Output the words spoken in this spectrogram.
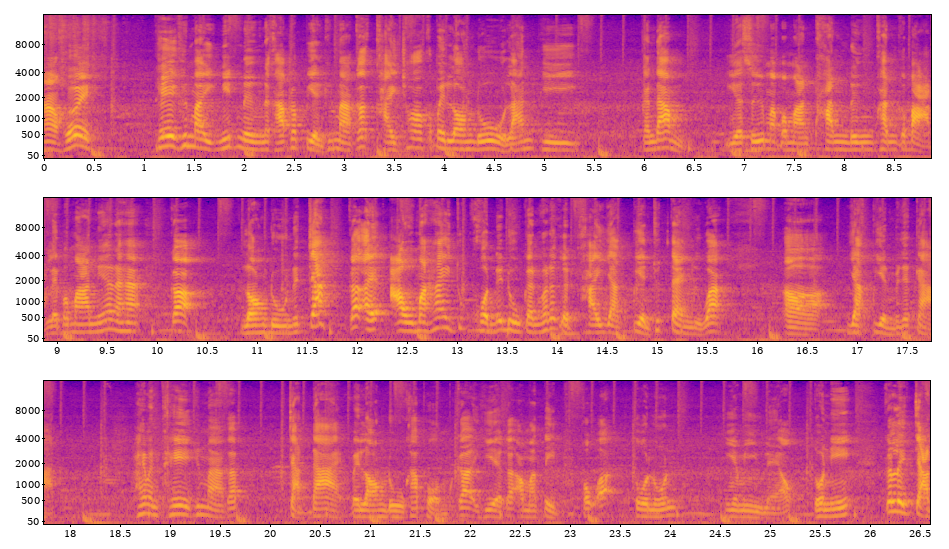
อ้าวเฮ้ย เท่ขึ้นมาอีกนิดนึงนะครับ ถ้าเปลี่ยนขึ้นมาก็ใครชอบก็ไปลองดูร้านพีกันดั้ม เฮียซื้อมาประมาณพันหนึ่งพันกว่าบาทอะไรประมาณเนี้ยนะฮะ ก็ลองดูนะจ๊ะ ก็ไอเอามาให้ทุกคนได้ดูกันว่าถ้าเกิดใครอยากเปลี่ยนชุดแต่งหรือว่าอออยากเปลี่ยนบรรยากาศ ให้มันเท่ขึ้นมาก็จัดได้ไปลองดูครับผม ก็เฮียก็เอามาติด เพราะว่าตัวนู้นเฮียมีอยู่แล้ว ตัวนี้ก็เลยจัด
